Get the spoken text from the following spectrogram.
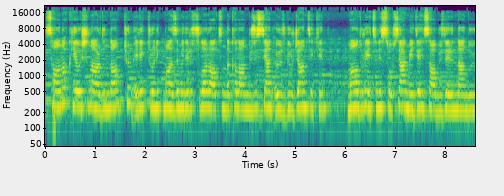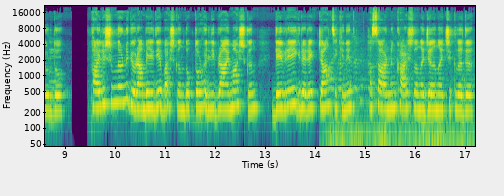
sağanak yağışın ardından tüm elektronik malzemeleri sular altında kalan müzisyen Özgür Cantekin, mağduriyetini sosyal medya hesabı üzerinden duyurdu. Paylaşımlarını gören belediye başkanı Doktor Halil İbrahim Aşkın, devreye girerek Cantekin'in hasarının karşılanacağını açıkladı.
